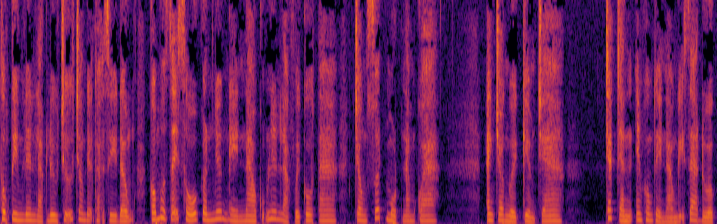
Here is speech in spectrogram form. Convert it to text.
Thông tin liên lạc lưu trữ trong điện thoại di động có một dãy số gần như ngày nào cũng liên lạc với cô ta trong suốt một năm qua. Anh cho người kiểm tra. Chắc chắn em không thể nào nghĩ ra được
